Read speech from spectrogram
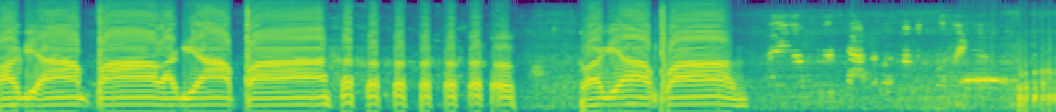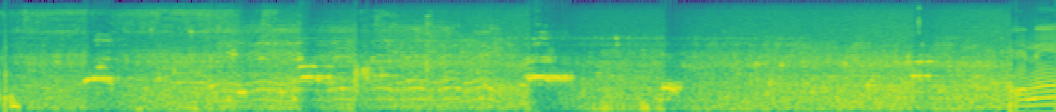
Lagi apa? Lagi apa? Lagi apa? Ini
